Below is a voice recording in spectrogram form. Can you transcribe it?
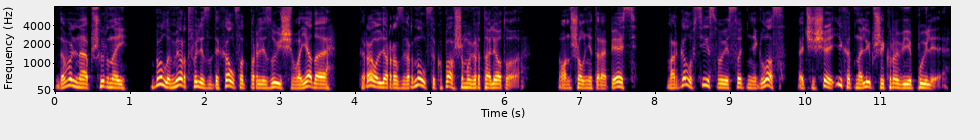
довольно обширной, был мёртв или задыхался от парализующего яда, Краулер развернулся к упавшему вертолету. Он шел не торопясь, моргал все свои сотни глаз, очищая их от налипшей крови и пыли.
